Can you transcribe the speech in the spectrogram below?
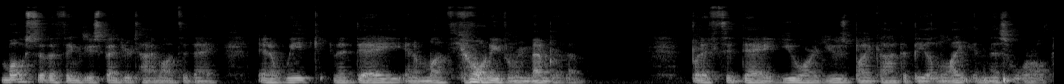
most of the things you spend your time on today, in a week, in a day, in a month, you won't even remember them. But if today you are used by God to be a light in this world,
